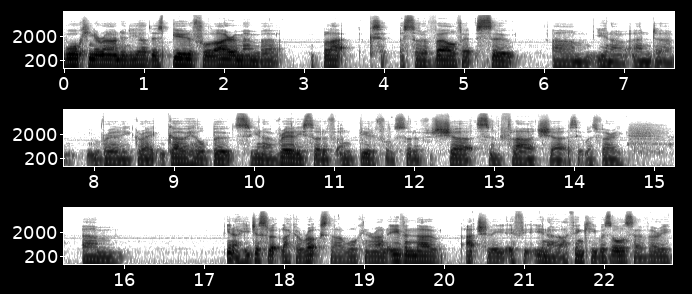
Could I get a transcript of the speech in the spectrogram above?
walking around, and he had this beautiful, I remember, black sort of velvet suit, um, you know, and um, really great Gohill boots, you know, really sort of and beautiful sort of shirts and flowered shirts. It was very, um, you know, he just looked like a rock star walking around. Even though actually, if you know, I think he was also very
